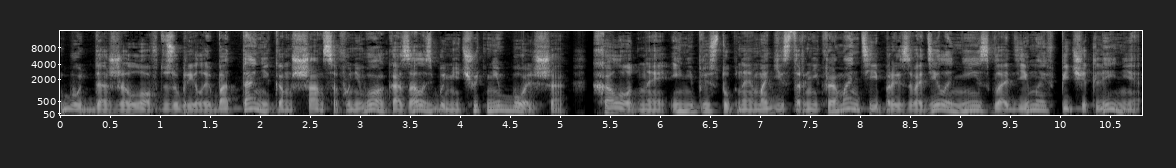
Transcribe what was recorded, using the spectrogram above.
будь даже лофт зубрилой ботаником, шансов у него оказалось бы ничуть не больше. Холодная и неприступная магистр некромантии производила неизгладимое впечатление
